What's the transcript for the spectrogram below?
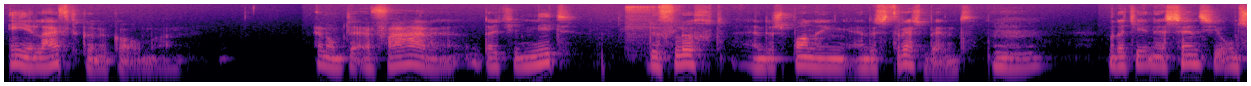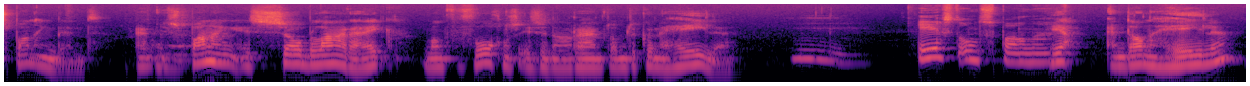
in je lijf te kunnen komen. En om te ervaren dat je niet de vlucht en de spanning en de stress bent. Mhm. Maar dat je in essentie ontspanning bent. En ontspanning is zo belangrijk, want vervolgens is er dan ruimte om te kunnen helen. Hmm. Eerst ontspannen. Ja, en dan helen.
